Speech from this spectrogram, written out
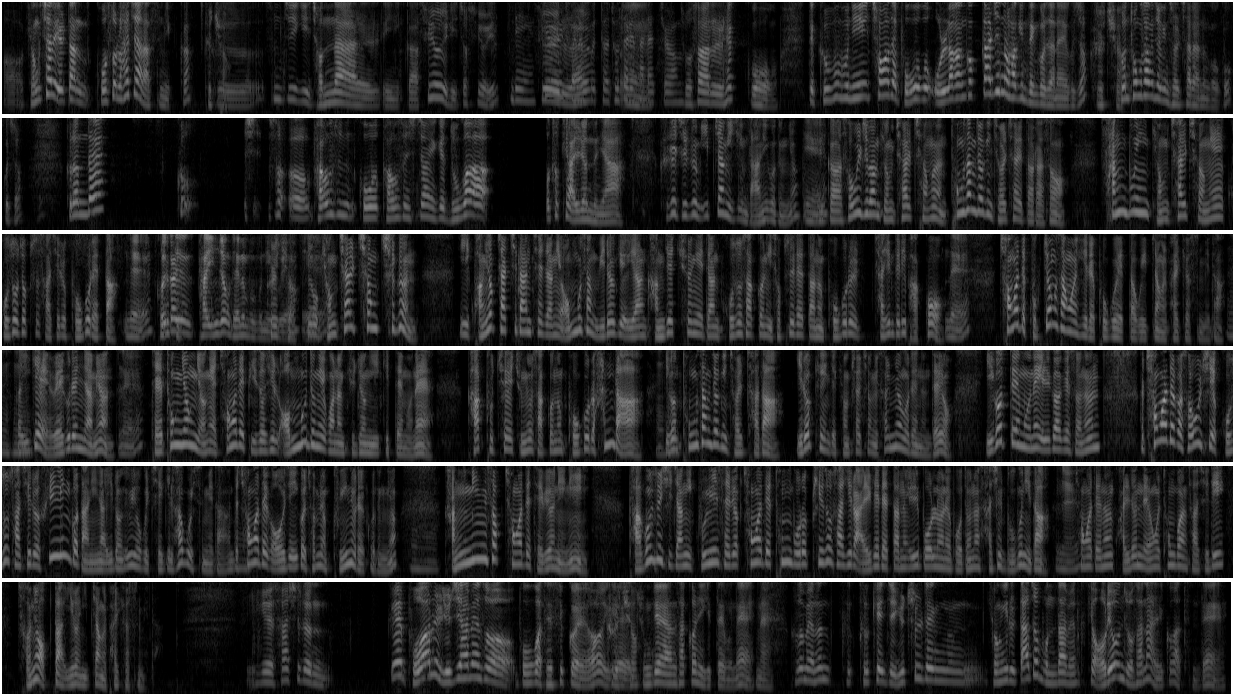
어, 경찰에 일단 고소를 하지 않았습니까? 그렇죠. 그 숨지기 전날이니까 수요일이죠, 수요일. 네, 수요일, 저녁부터 조사를 네, 받았죠. 조사를 했고, 근데 그 부분이 청와대 보고 올라간 것까지는 확인된 거잖아요, 그죠? 그렇죠. 그건 통상적인 절차라는 거고, 그죠? 그런데 그 시, 어, 박원순 고 박원순 시장에게 누가 어떻게 알렸느냐? 그게 지금 입장이 지금 나뉘거든요. 예. 그러니까 서울지방경찰청은 통상적인 절차에 따라서 상부인 경찰청에 고소 접수 사실을 보고를 했다. 네. 거기까지는 다 인정되는 부분이고요. 그렇죠. 그리고 예. 경찰청 측은 이 광역자치단체장이 업무상 위력에 의한 강제추행에 대한 고소 사건이 접수됐다는 보고를 자신들이 받고 네. 청와대 국정상황실에 보고했다고 입장을 밝혔습니다. 그러니까 이게 왜 그랬냐면 네. 대통령령에 청와대 비서실 업무 등에 관한 규정이 있기 때문에 각 부처의 중요 사건은 보고를 한다. 이건 통상적인 절차다. 이렇게 이제 경찰청이 설명을 했는데요. 이것 때문에 일각에서는 청와대가 서울시에 고소 사실을 흘린 것 아니냐 이런 의혹을 제기를 하고 있습니다. 근데 음. 청와대가 어제 이걸 전면 부인을 했거든요. 음. 강민석 청와대 대변인이 박원순 시장이 9일 새벽 청와대 통보로 피소 사실을 알게 됐다는 일부 언론의 보도는 사실 무근이다. 네. 청와대는 관련 내용을 통보한 사실이 전혀 없다. 이런 입장을 밝혔습니다. 이게 사실은 꽤 보안을 유지하면서 보고가 됐을 거예요. 이게 그렇죠. 중대한 사건이기 때문에. 네. 그러면은 그, 렇게 이제 유출된 경위를 따져 본다면 그렇게 어려운 조사는 아닐 것 같은데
